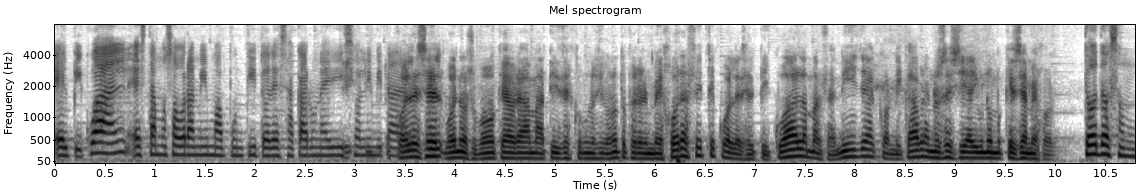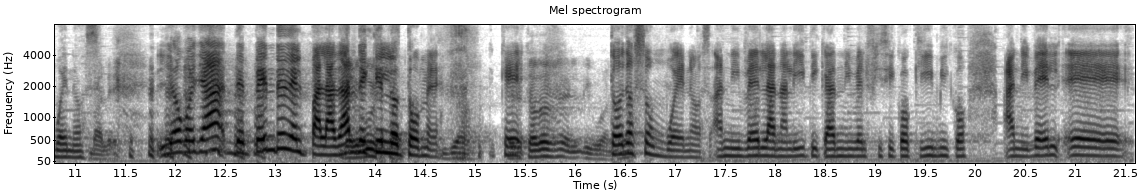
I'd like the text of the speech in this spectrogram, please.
el picual. Estamos ahora mismo a puntito de sacar una edición limitada. ¿Cuál es el, bueno, supongo que habrá matices con unos y con otros, pero el mejor aceite, ¿cuál es? ¿El picual, la manzanilla, cornicabra? No sé si hay uno que sea mejor. Todos son buenos. Vale. Luego ya depende del paladar de quien lo tome. Que todos, todos son buenos a nivel analítica, a nivel físico-químico, a nivel... Eh,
